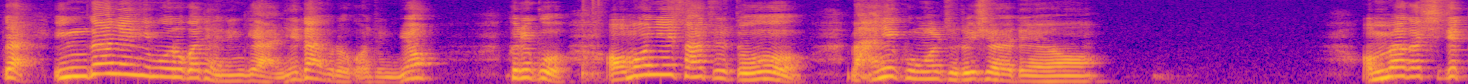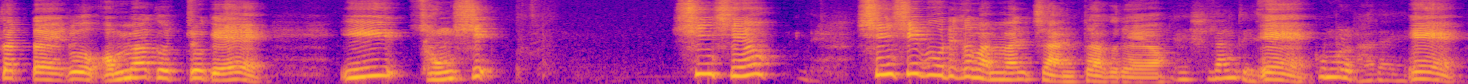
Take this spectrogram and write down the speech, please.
그러니까, 인간의 힘으로가 되는 게 아니다 그러거든요. 그리고 어머니 사주도 많이 공을 들으셔야 돼요. 엄마가 시집 갔다 해도 엄마 그쪽에 이 정씨 신씨요? 신씨 부리도 만만치 않다 그래요. 예, 신랑도 있어요. 예. 꿈을 받아요. 예.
